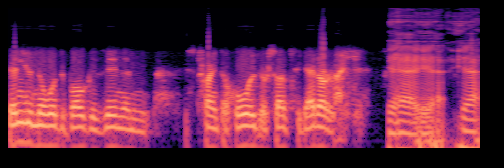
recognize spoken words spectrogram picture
then you know the bug is in and it's trying to hold yourself together like. Yeah yeah yeah.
